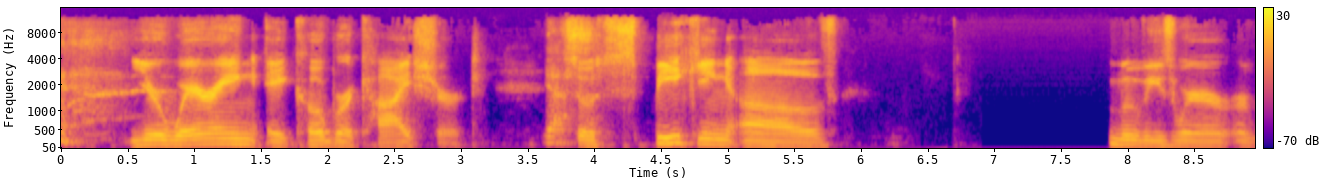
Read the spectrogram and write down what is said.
You're wearing a Cobra Kai shirt. yes. So speaking of movies where or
